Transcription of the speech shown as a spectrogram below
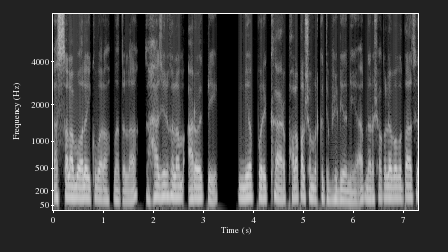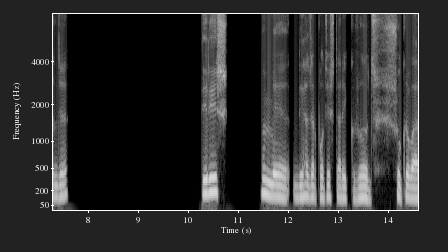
আসসালামু আলাইকুম রহমতুল্লাহ। হাজির হলাম আরও একটি নিয়োগ পরীক্ষার ফলাফল সম্পর্কিত ভিডিও নিয়ে। আপনারা সকলে অবগত আছেন যে তিরিশ মে দুই হাজার পঁচিশ তারিখ রোজ শুক্রবার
